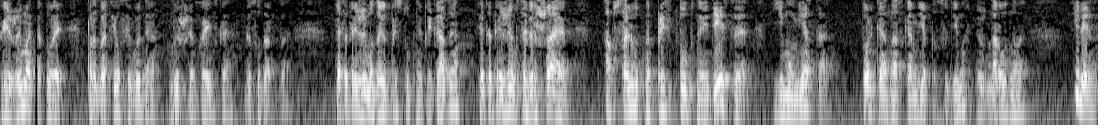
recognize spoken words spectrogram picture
режима, который поработил сегодня бывшее украинское государство. Этот режим отдает преступные приказы, этот режим совершает абсолютно преступные действия, ему место только на скамье подсудимых международного или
